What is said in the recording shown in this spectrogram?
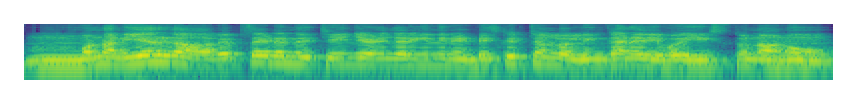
మొన్న నియర్గా వెబ్సైట్ అనేది చేంజ్ చేయడం జరిగింది. నేను డిస్క్రిప్షన్లో లింక్ అనేది ఇస్తున్నాను.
